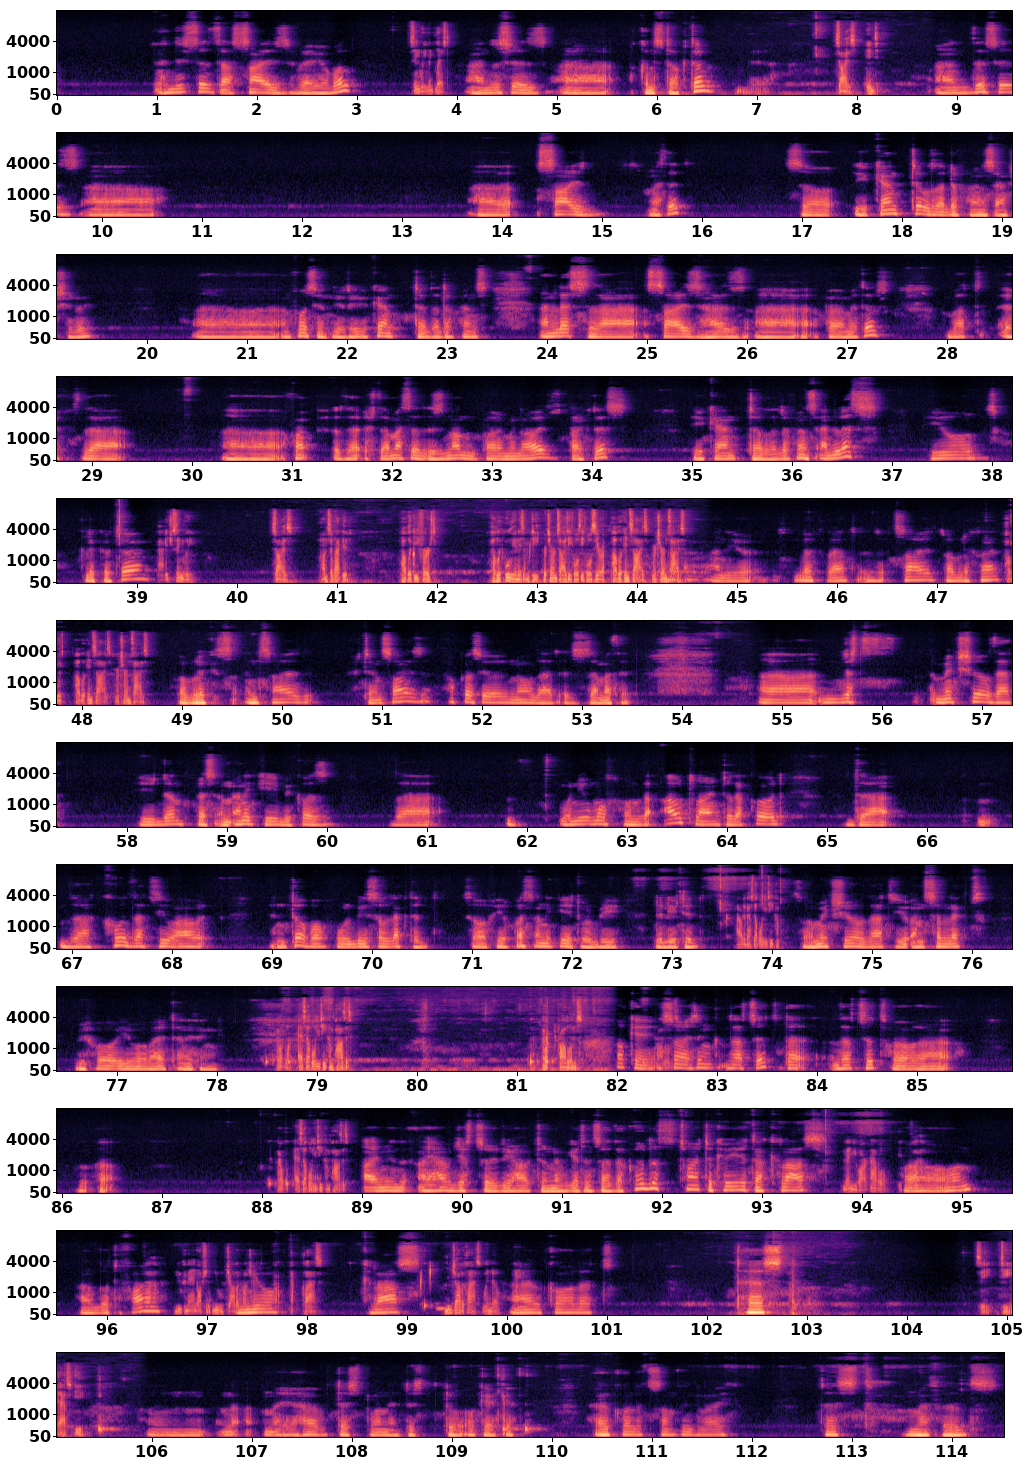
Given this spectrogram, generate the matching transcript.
this is a size variable, Singly list. and this is uh, a constructor, Size int. and this is uh, a size method. So you can't tell the difference actually. Uh, unfortunately, you can't tell the difference unless the size has uh, parameters. But if uh, the if the method is non-parameterized like this, you can't tell the difference unless you click return Package singly. Size. Unselected. Public E first. Public boolean is empty. Return size equals equals zero. Public in size. Return size. and you look that is it size, public size, Public public in size. Return size. public s- inside, return size. Of course, you know that it's a method. Uh, just make sure that you don't press on any key because the when you move from the outline to the code, the the code that you are on top of will be selected. So if you press any key, it will be deleted. So make sure that you unselect before you write anything. Problem. SWT composite. No Problems. Okay, so I think that's it. That that's it for. Uh, uh, SWT composite. I mean, I have just showed you how to navigate inside the code. Let's try to create a class. Menu bar. Apple. File. I'll go to file, New command option. New Java New. project. Class. class. New Java class. Window. I'll call it test. C T S E. Um, no, no, I have test one and test two. Okay, okay. I'll call it something like test methods.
